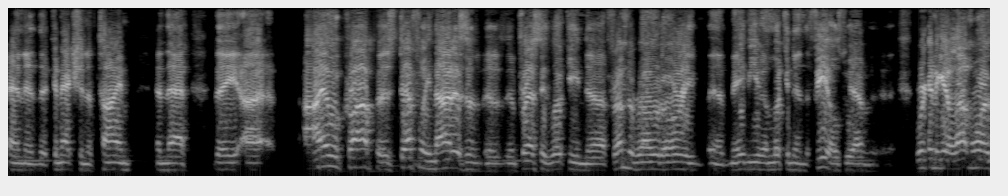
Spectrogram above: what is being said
and the connection of time and that the uh, Iowa crop is definitely not as, as impressive looking uh, from the road or uh, maybe even looking in the fields. We have we're going to get a lot more.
